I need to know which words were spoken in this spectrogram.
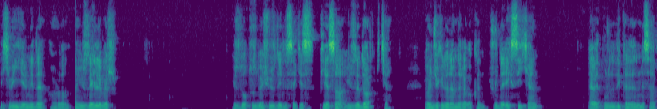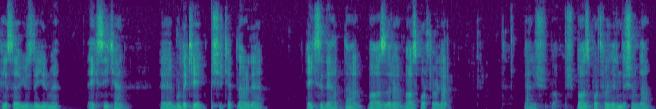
2020'de pardon %51 %35 %58 piyasa %4 iken önceki dönemlere bakın. Şurada eksi iken evet burada dikkat edin. Mesela piyasa %20 eksi iken e, buradaki şirketler de eksi de hatta bazıları bazı portföyler yani şu, şu bazı portföylerin dışında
